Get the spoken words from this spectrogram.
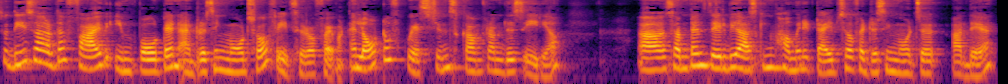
so these are the five important addressing modes of 8051. A lot of questions come from this area. Uh, sometimes they'll be asking how many types of addressing modes are, are there.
